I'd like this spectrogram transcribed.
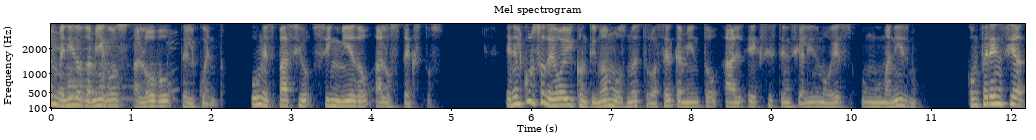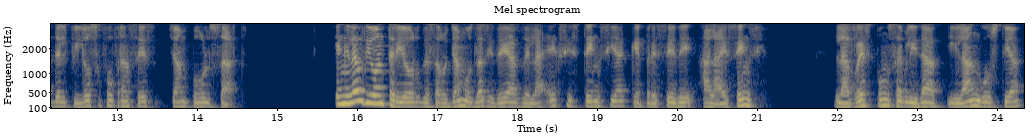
Bienvenidos al Lobo del Cuento, un espacio sin miedo a los textos. En el curso de hoy continuamos nuestro acercamiento al existencialismo es un humanismo, conferencia del filósofo francés Jean-Paul Sartre. En el audio anterior desarrollamos las ideas de la existencia que precede a la esencia, la responsabilidad y la angustia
